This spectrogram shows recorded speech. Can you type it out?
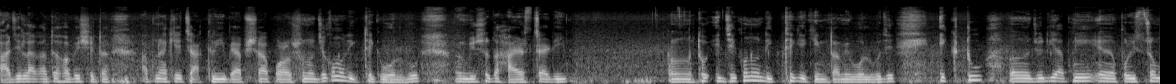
কাজে লাগাতে হবে সেটা, আপনাকে চাকরি, ব্যবসা, পড়াশুনো যে কোনো দিক থেকে বলব বিশেষত হায়ার স্টাডি তো যে কোনো দিক থেকে কিন্তু আমি বলব যে একটু যদি আপনি পরিশ্রম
